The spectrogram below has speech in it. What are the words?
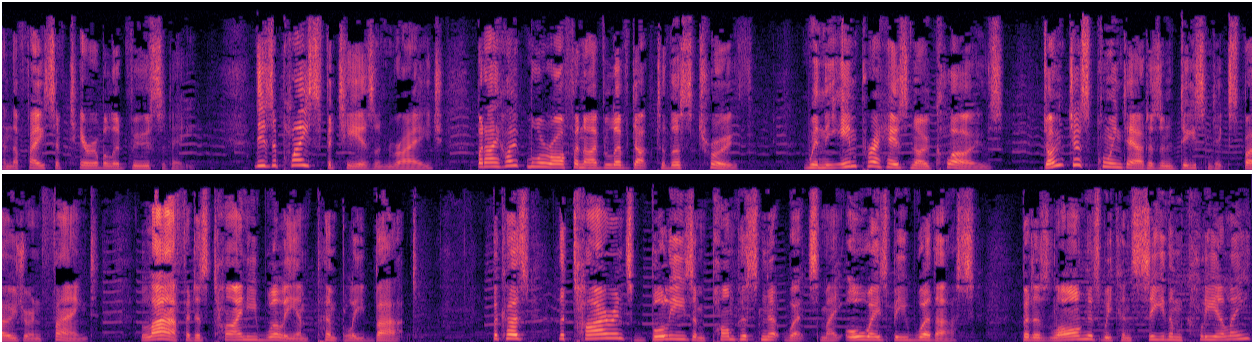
in the face of terrible adversity. There's a place for tears and rage, but I hope more often I've lived up to this truth. When the Emperor has no clothes, don't just point out his indecent exposure and faint, laugh at his tiny willy and pimply butt. Because the tyrants, bullies, and pompous nitwits may always be with us, but as long as we can see them clearly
